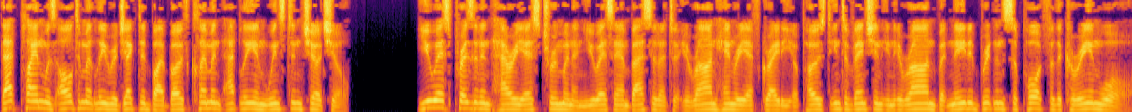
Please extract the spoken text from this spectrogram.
That plan was ultimately rejected by both Clement Attlee and Winston Churchill. U.S. President Harry S. Truman and U.S. Ambassador to Iran Henry F. Grady opposed intervention in Iran but needed Britain's support for the Korean War.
